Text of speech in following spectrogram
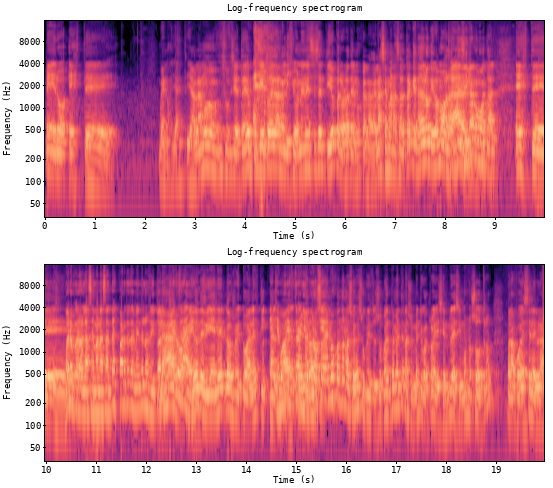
Pero, este. Bueno, ya, ya hablamos suficiente de un poquito de la religión en ese sentido, pero ahora tenemos que hablar de la Semana Santa, que era de lo que íbamos a hablar Claro, claro, como claro. tal. Este. Bueno, pero la Semana Santa es parte también de los rituales muy Claro, extraños. ahí es donde vienen los rituales tal que es muy cual. extraño Primero no porque- sabemos cuándo nació Jesucristo, supuestamente nació el 24 de diciembre, decimos nosotros, para poder celebrar.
